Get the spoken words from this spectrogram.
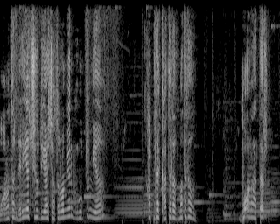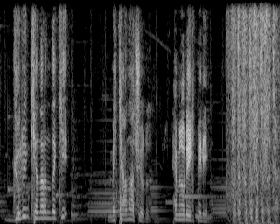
Bu anahtar nereye açıyordu ya? Hiç hatırlamıyorum ki unuttum ya. Ha bir dakika hatırladım hatırladım. Bu anahtar gölün kenarındaki mekanı açıyordu. Hemen oraya gitmeliyim. Fıtı fıtı fıtı fıtı.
